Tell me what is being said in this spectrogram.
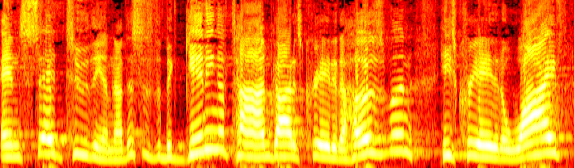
and said to them, Now, this is the beginning of time. God has created a husband, he's created a wife,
